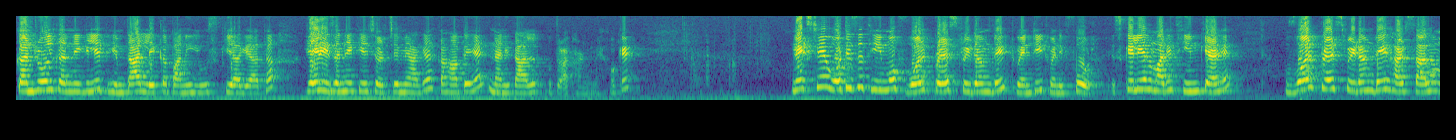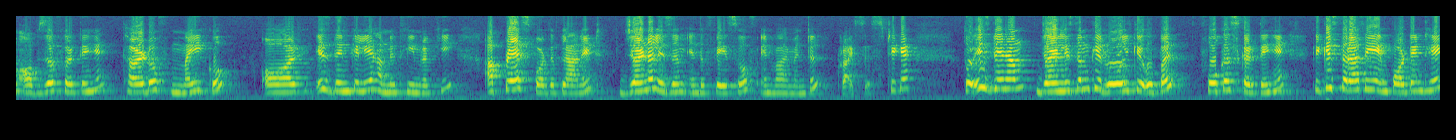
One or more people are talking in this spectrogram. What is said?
कंट्रोल करने के लिए भीमताल लेक का पानी यूज़ किया गया था। यही रीजन है कि ये चर्चे में आ गया, कहाँ पे है? नैनीताल, उत्तराखंड में ओके नेक्स्ट है what is the theme of world press freedom day 2024 इसके लिए हमारी थीम क्या है? वर्ल्ड प्रेस फ्रीडम डे हर साल हम ऑब्ज़र्व करते हैं थर्ड ऑफ़ मई को, और इस दिन के लिए हमने थीम रखी a press for the planet journalism in the face of environmental crisis ठीक है? तो इस दिन हम जर्नलिज्म के रोल के ऊपर फोकस करते हैं कि किस तरह से ये इंपॉर्टेंट है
